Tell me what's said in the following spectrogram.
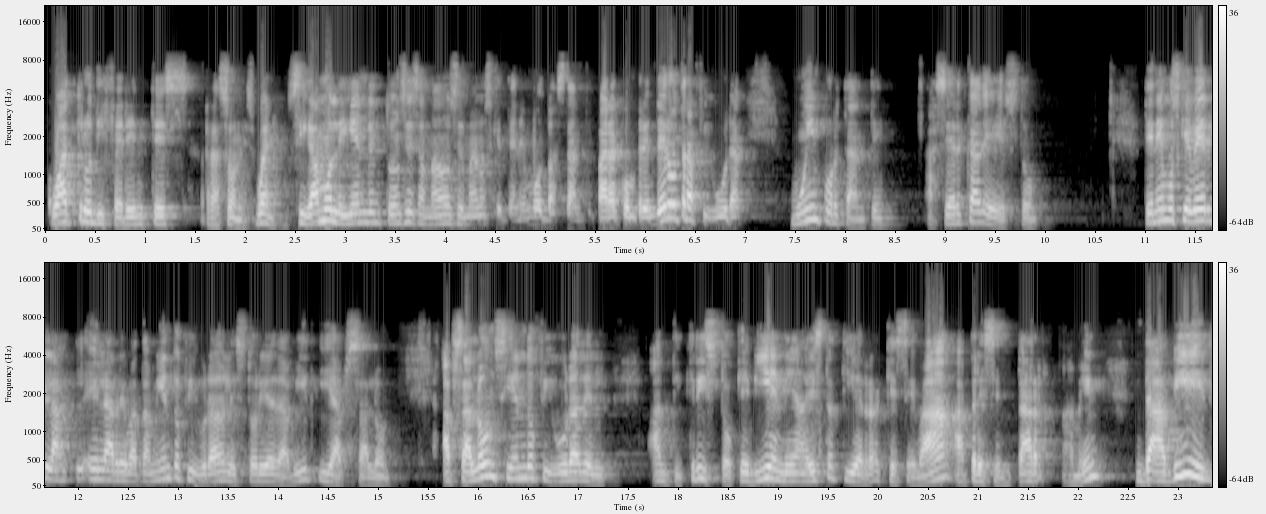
Cuatro diferentes razones. Bueno, sigamos leyendo entonces, amados hermanos, que tenemos bastante. Para comprender otra figura muy importante acerca de esto, tenemos que ver el arrebatamiento figurado en la historia de David y Absalón. Absalón siendo figura del, anticristo que viene a esta tierra, que se va a presentar. Amén. David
